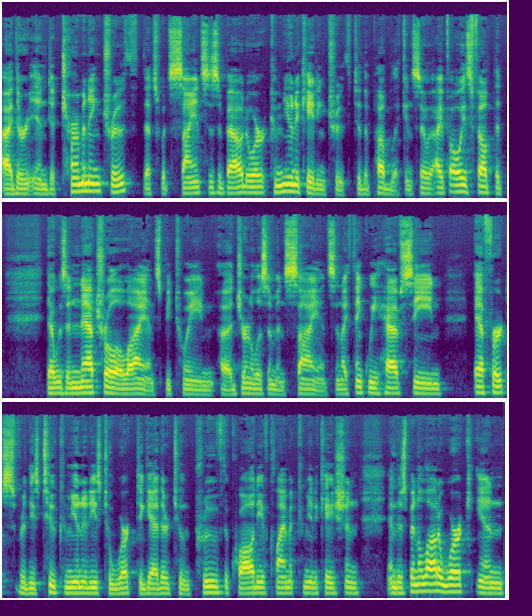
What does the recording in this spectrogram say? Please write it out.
either in determining truth, that's what science is about, or communicating truth to the public. And so I've always felt that that was a natural alliance between uh, journalism and science. And I think we have seen efforts for these two communities to work together to improve the quality of climate communication. And there's been a lot of work in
